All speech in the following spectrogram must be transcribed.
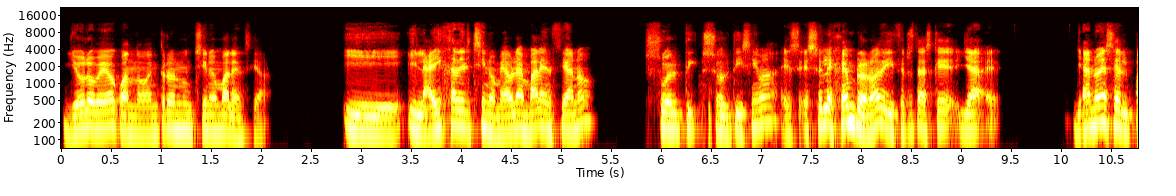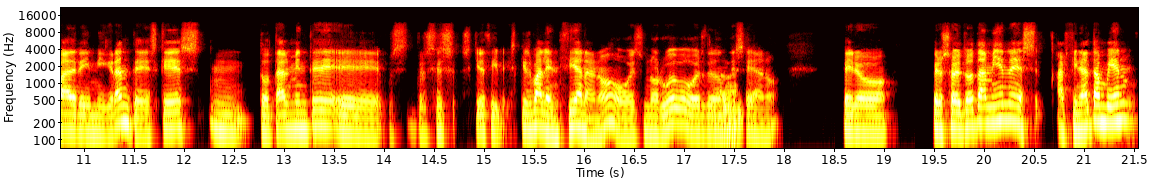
yo, lo veo cuando entro en un chino en Valencia y, la hija del chino me habla en valenciano, sueltísima, es, el ejemplo, ¿no? De dices, es que ya ya no es el padre inmigrante, es que es mm, totalmente, eh, pues, pues es, quiero decir, es que es valenciana, ¿no? O es noruego o es de donde sea, ¿no? Pero, pero sobre todo también es, al final también,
